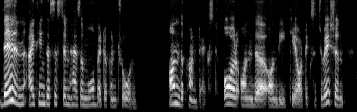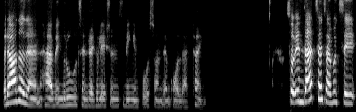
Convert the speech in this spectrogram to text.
then I think the system has a more better control on the context or on the on the chaotic situation rather than having rules and regulations being imposed on them all that time. So in that sense, I would say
